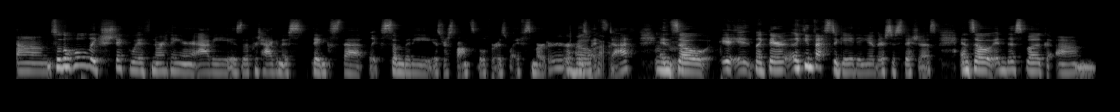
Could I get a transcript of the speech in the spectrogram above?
um, so the whole like shtick with Northanger Abbey is the protagonist thinks that like somebody is responsible for his wife's murder or his okay. wife's death, mm-hmm. and so it, it like they're like investigating it. They're suspicious, and so in this book, um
